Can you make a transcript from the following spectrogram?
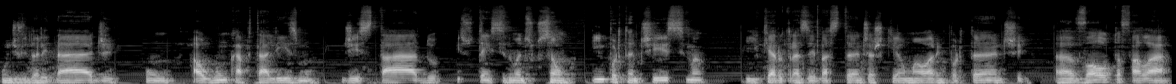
com individualidade, com algum capitalismo de Estado. Isso tem sido uma discussão importantíssima e quero trazer bastante, acho que é uma hora importante. Uh, volto a falar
